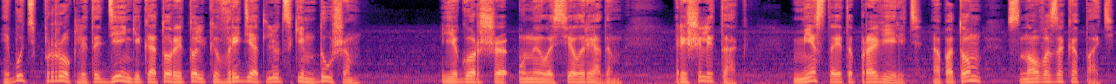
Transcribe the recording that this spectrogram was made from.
И будь прокляты деньги, которые только вредят людским душам. Егорша уныло сел рядом. Решили так. Место это проверить, а потом снова закопать.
